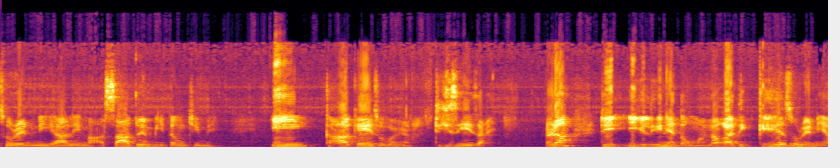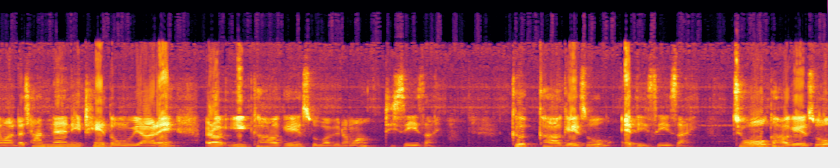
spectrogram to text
ဆိုတဲ့နေရာလေးမှာအစားသွင်းပြီးသုံးကြည့်မယ်။ e ဂါခဲဆိုပါဗျာဒီဈေးဆိုင်အဲ့တော့ဒီ e လေးနဲ့သုံးပါနောက်ကဒီဂဲဆိုတဲ့နေရာမှာတခြားနန်းတွေထည့်သုံးလို့ရတယ်အဲ့တော့ e ဂါခဲဆိုပါဗျာတော့မှာဒီဈေးဆိုင် g ဂါခဲဆိုအဲ့ဒီဈေးဆိုင်ဂျောဂါခဲဆို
